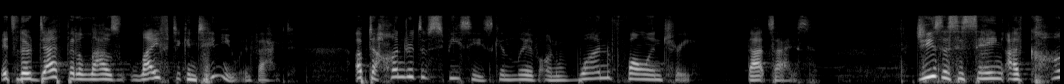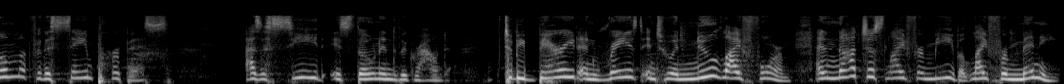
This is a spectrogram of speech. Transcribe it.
It's their death that allows life to continue, in fact. Up to hundreds of species can live on one fallen tree, that size. Jesus is saying, I've come for the same purpose as a seed is thrown into the ground to be buried and raised into a new life form. And not just life for me, but life for many.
